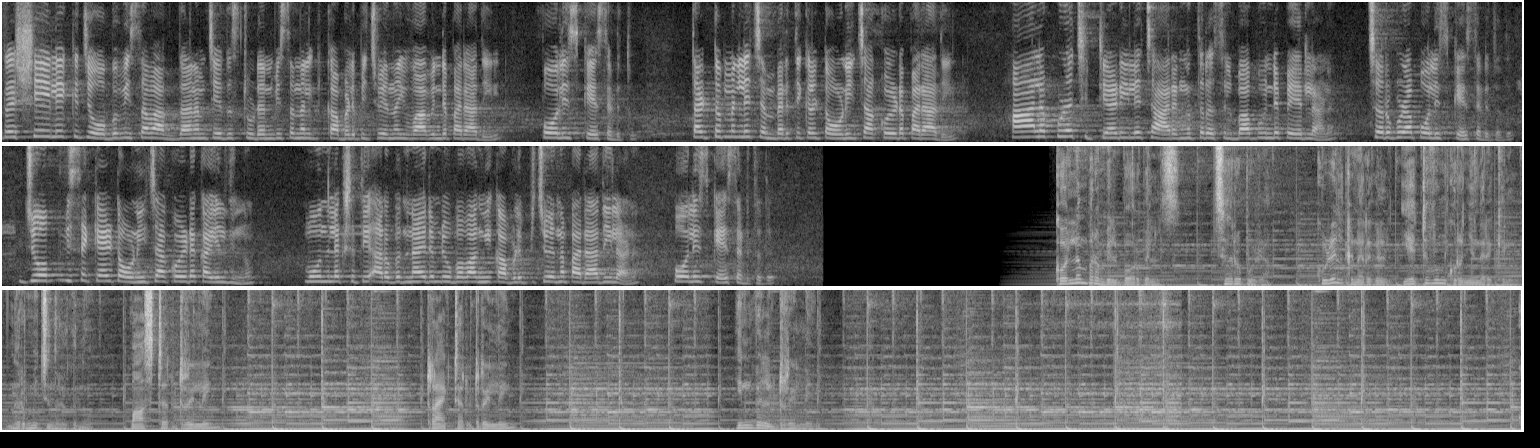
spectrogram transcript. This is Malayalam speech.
റഷ്യയിലേക്ക് ജോബ് വിസ വാഗ്ദാനം ചെയ്ത് സ്റ്റുഡന്റ് വിസ നൽകി കബളിപ്പിച്ചു എന്ന യുവാവിന്റെ പരാതിയിൽ പോലീസ് കേസെടുത്തു. തട്ടുമ്മലിലെ ചെമ്പരത്തിക്കൽ ടോണി ചാക്കോയുടെ പരാതിയിൽ ആലപ്പുഴ ചിറ്റ്യാടിയിലെ ചാരങ്ങത്ത് റസിൽ ബാബുവിന്റെ പേരിലാണ് ചെറുപുഴ പോലീസ് കേസെടുത്തത്. ജോബ് വിസയ്ക്കായി ടോണി ചാക്കോയുടെ കയ്യിൽ നിന്നും മൂന്ന് ലക്ഷത്തി അറുപതിനായിരം രൂപ വാങ്ങി കബളിപ്പിച്ചു എന്ന പരാതിയിലാണ് പോലീസ് കേസെടുത്തത്. കൊല്ലംപറമ്പിൽ ബോർവെൽസ് ചെറുപുഴ കുഴൽ കിണറുകൾ ഏറ്റവും കുറഞ്ഞ നിരക്കിൽ നിർമ്മിച്ചു നൽകുന്നു. Master drilling tractor drilling inwell drilling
